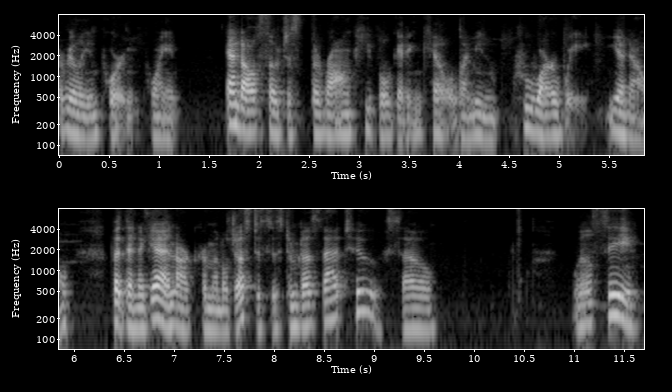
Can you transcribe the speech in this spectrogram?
a really important point. And also just the wrong people getting killed. I mean, who are we, you know? But then again, our criminal justice system does that too. So we'll see.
